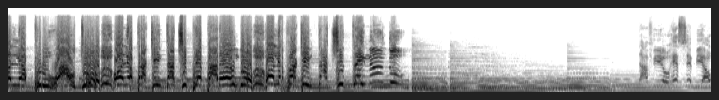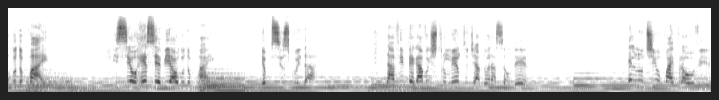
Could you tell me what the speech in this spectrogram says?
olha para o alto, olha para quem está te preparando, olha para quem está te treinando. Davi, eu recebi algo do Pai, e se eu recebi algo do Pai, eu preciso cuidar. Davi pegava o instrumento de adoração dele. Ele não tinha o pai para ouvir.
